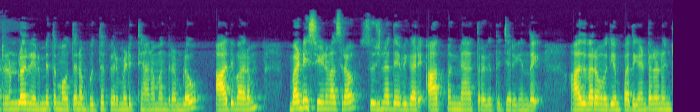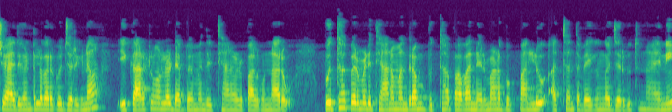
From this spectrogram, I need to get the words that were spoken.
పట్టణంలో నిర్మితమవుతున్న బుద్ధ పిరమిడ్ ధ్యాన మందిరంలో ఆదివారం బండి శ్రీనివాసరావు సుజనాదేవి గారి ఆత్మజ్ఞాన తరగతి జరిగింది. ఆదివారం ఉదయం పది గంటల నుంచి ఐదు గంటల వరకు జరిగిన ఈ కార్యక్రమంలో డెబ్బై మంది ధ్యానులు పాల్గొన్నారు. బుద్ధ పిరమిడ్ ధ్యాన మందిరం బుద్ధ భవన్ నిర్మాణపు పనులు అత్యంత వేగంగా జరుగుతున్నాయని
